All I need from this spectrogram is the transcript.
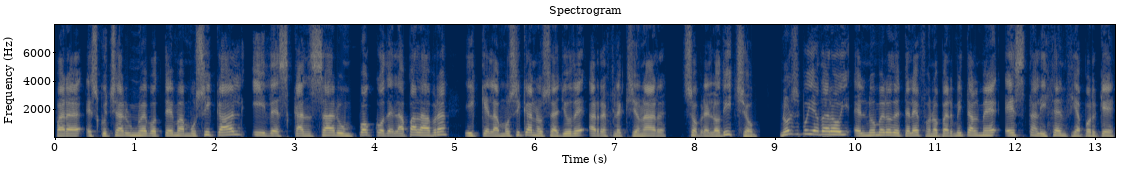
para escuchar un nuevo tema musical y descansar un poco de la palabra y que la música nos ayude a reflexionar sobre lo dicho. No les voy a dar hoy el número de teléfono, permítanme esta licencia porque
